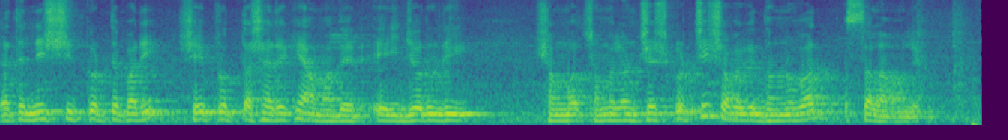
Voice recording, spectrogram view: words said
যাতে নিশ্চিত করতে পারি, সেই প্রত্যাশা রেখে আমাদের এই জরুরি সংবাদ সম্মেলন শেষ করছি। সবাইকে ধন্যবাদ। আসসালামু আলাইকুম।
